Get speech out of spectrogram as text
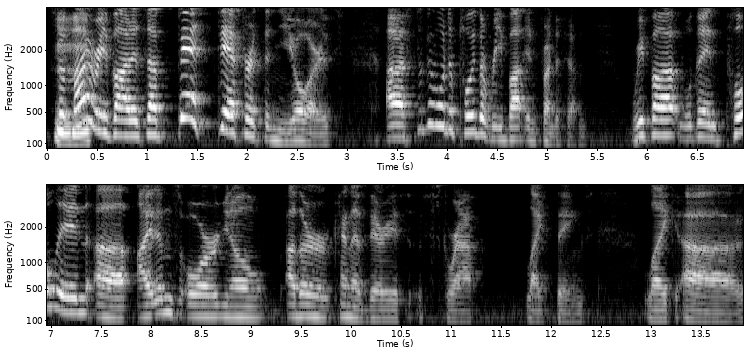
So Mhm. my rebot is a bit different than yours. Uh, Slippy will deploy the rebot in front of him. Rebot will then pull in uh, items or you know other kind of various scrap like things, like uh,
